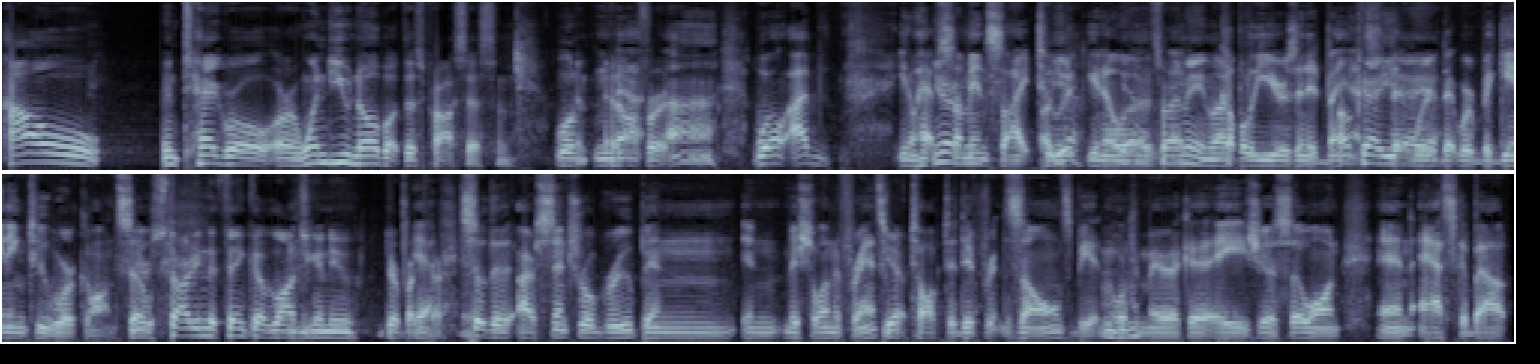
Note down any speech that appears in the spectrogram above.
how integral, or when do you know about this process and, well, and, and now- offer it? uh, well, I've you know have You know some I mean? insight to Oh, yeah. it. You know, Yeah, a, I mean, like- couple of years in advance Okay, that yeah, we're that we're beginning to work on. So You're starting to think of launching a new dirt bike Yeah. tire. So the, our central group in, in Michelin and France Yep. would talk to different zones, be it Mm-hmm. North America, Asia, so on, and ask about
